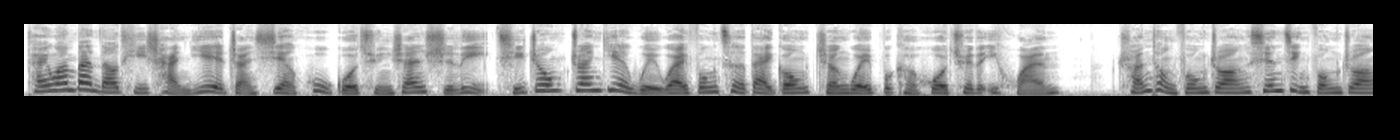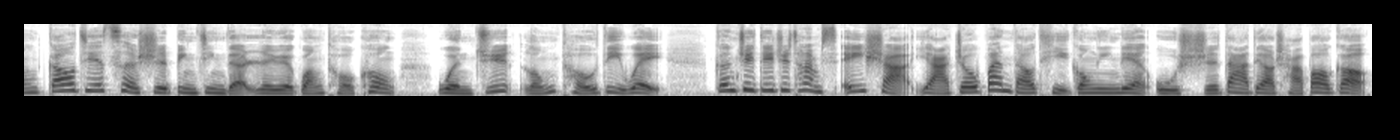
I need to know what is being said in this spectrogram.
台湾半导体产业展现护国群山实力，其中专业委外封测代工成为不可或缺的一环。传统封装、先进封装、高阶测试并进的日月光投控稳居龙头地位。根据 DigiTimes Asia 亚洲半导体供应链五十大调查报告，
